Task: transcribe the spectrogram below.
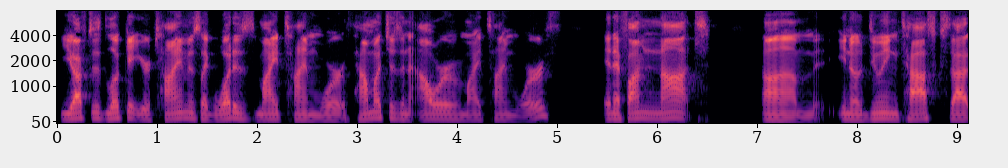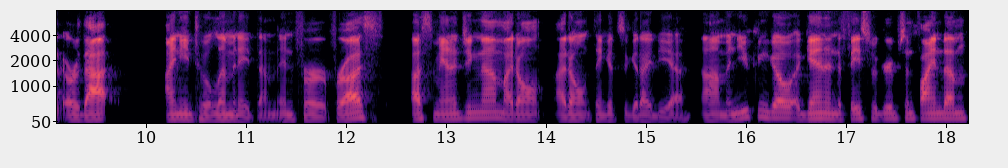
you have to look at your time as like, what is my time worth? How much is an hour of my time worth? And if I'm not, um, you know, doing tasks that or that, I need to eliminate them. And for for us, us managing them i don't i don't think it's a good idea. Um, and you can go again into facebook groups and find them.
